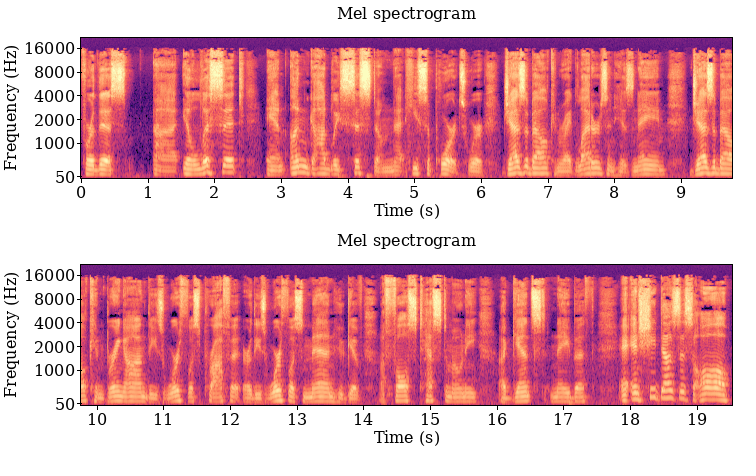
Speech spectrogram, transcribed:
for this uh, illicit and ungodly system that he supports, where Jezebel can write letters in his name. Jezebel can bring on these worthless prophet or these worthless men who give a false testimony against Naboth. And, she does this all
